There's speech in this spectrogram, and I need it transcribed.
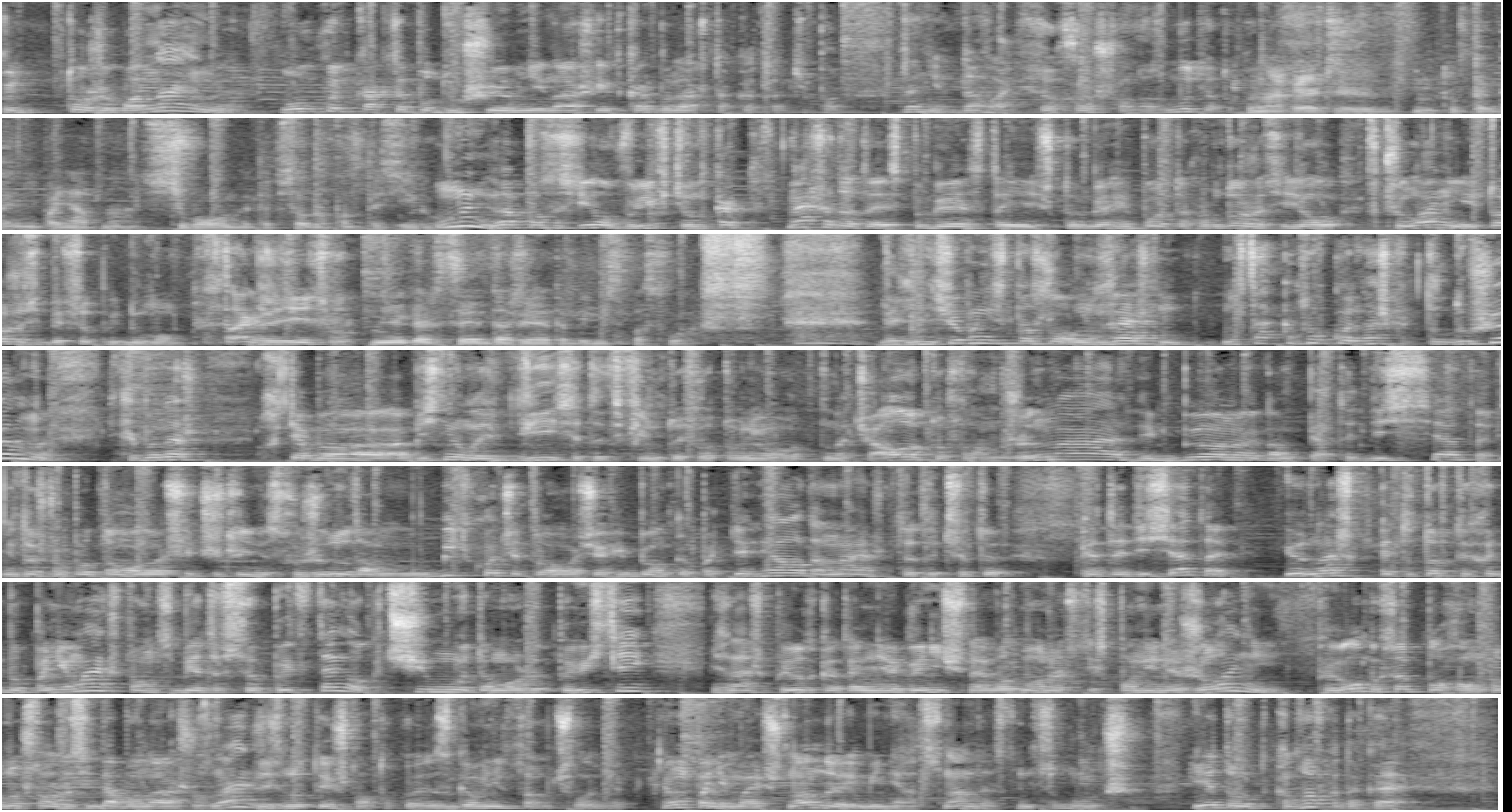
хоть тоже банальная, ну хоть как-то подушевнее наши, и как бы наш так это, типа, да нет, давай, все хорошо, у нас будет, я такой, Но опять же, ну, тут тогда непонятно, с чего он это все нафантазировал. ну, не знаю, просто сидел в лифте. Вот как, знаешь, вот это СПГС-то есть, что Гарри Поттер, он тоже сидел в чулане и тоже себе все придумал. Так же здесь вот, Мне кажется, даже это бы не спасло. да ничего бы не спасло. Ну, знаешь, ну, ну так концовка, знаешь, как-то душевно, как бы, знаешь, хотя бы объяснила весь этот фильм. То есть вот у него вот начало, то, что там жена, ребенок, там, пятое, десятое. И то, что потом он вообще чуть ли не свою жену там убить хочет, он вообще ребенка потерял, там, знаешь, это что-то пятое, десятое. И знаешь, это то, что ты хоть бы понимаешь, что он себе это все представил, к чему это может привести. И, знаешь, придет какая-то неограниченная возможность исполнения желаний, привело бы к плохому. Потому что он же себя бы, знаешь, узнает жизнь внутри, что он такой с говнецом человек. И он понимает, что надо меняться, надо становиться лучше. И это вот концовка такая,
